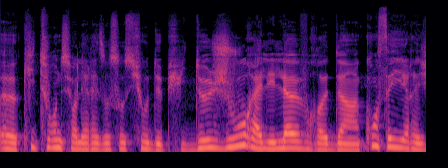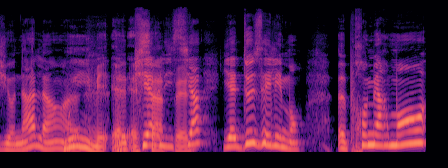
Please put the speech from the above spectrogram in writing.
euh, qui tourne sur les réseaux sociaux depuis deux jours. Elle est l'œuvre d'un conseiller régional, hein, Oui, mais elle- elle Pierre Licia. Il y a deux éléments. Premièrement,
